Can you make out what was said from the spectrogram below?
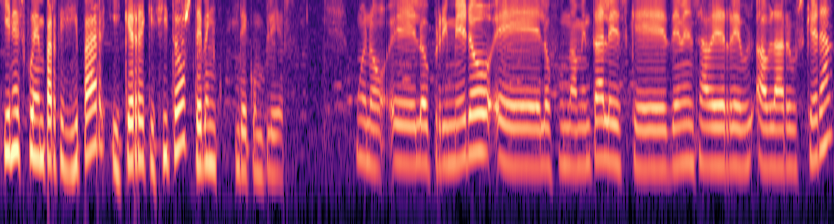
¿Quiénes pueden participar y qué requisitos deben de cumplir? Bueno, eh, lo primero, lo fundamental es que deben saber hablar euskera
